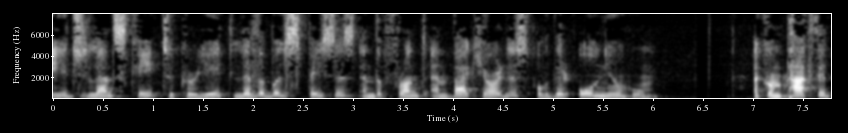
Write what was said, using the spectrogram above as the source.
Edge Landscape to create livable spaces in the front and backyards of their all-new home. A compacted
